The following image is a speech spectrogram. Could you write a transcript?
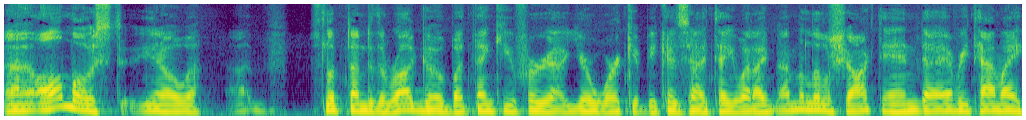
uh, almost, you know, uh, slipped under the rug. But thank you for uh, your work because I tell you what, I, am a little shocked. And uh, every time I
